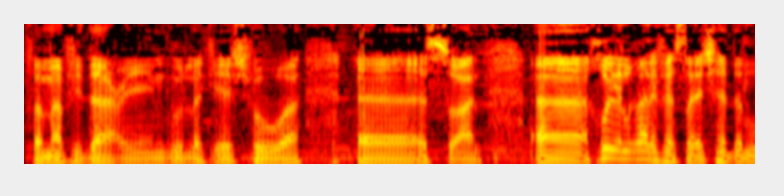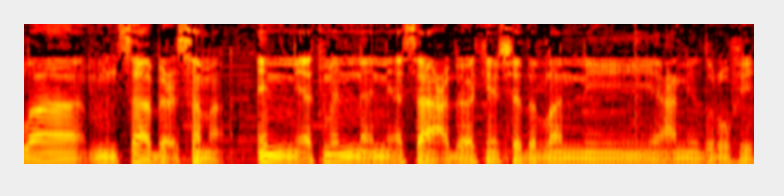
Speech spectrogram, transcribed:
فما في داعي نقول لك إيش هو آه السؤال. آه أخوي الغالي فيصل يشهد الله من سابع سماء. إني أتمنى إني أساعد ولكن يشهد الله إني يعني ظروفي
